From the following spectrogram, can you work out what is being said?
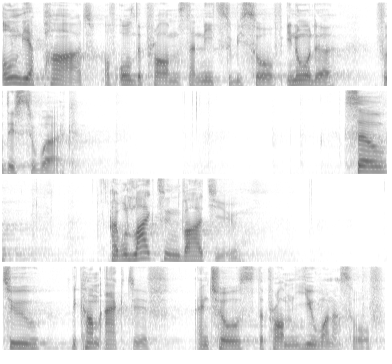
only a part of all the problems that needs to be solved in order for this to work. So I would like to invite you to become active and choose the problem you want to solve.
